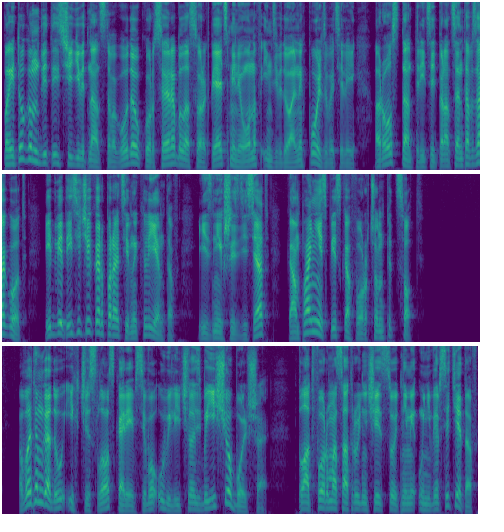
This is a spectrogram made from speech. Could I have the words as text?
По итогам 2019 года у Coursera было 45 миллионов индивидуальных пользователей, рост на 30% за год, и 2000 корпоративных клиентов, из них 60 – компании списка Fortune 500. В этом году их число, скорее всего, увеличилось бы еще больше. Платформа сотрудничает с сотнями университетов,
